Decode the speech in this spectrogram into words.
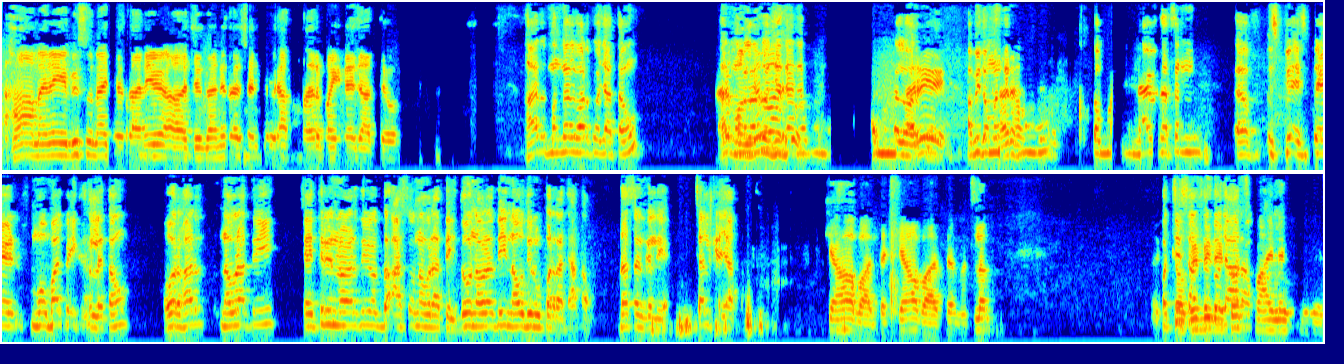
हाँ मैंने ये भी सुना है जिदानी जिदानी दर्शन के लिए आप हर महीने जाते हो। हर मंगलवार को जाता हूँ। हर मंगलवार को हर मंगलवार अभी तो मंदिर तो लाइव दर्शन इस पे इस पे मोबाइल पे ही कर लेता हूँ। और हर नवरात्रि चैत्री नवरात्रि और आसो नवरात्रि दो नवरात्रि नौ दिन ऊपर रह जाता हूँ दर्शन के लिए चल के जाता हूँ। क्या बात है क्या बात है मतलब पच्चीस साल से तो जा रहा हूँ।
